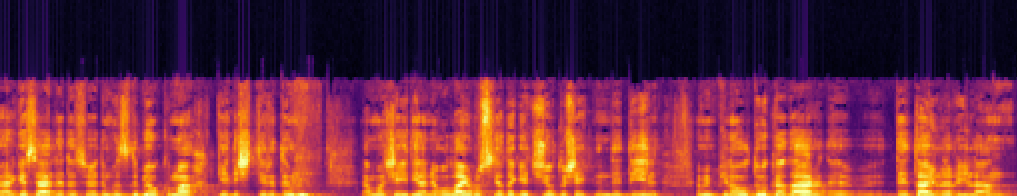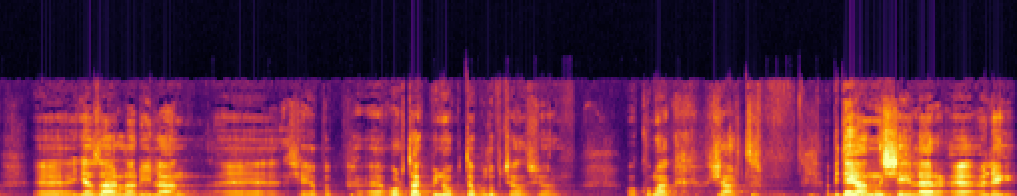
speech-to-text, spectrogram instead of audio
belgeselde de söyledim, hızlı bir okuma geliştirdim. Ama şey değil hani olay Rusya'da geçiyordu şeklinde değil. Mümkün olduğu kadar e, detaylarıyla, e, yazarlarıyla e, şey yapıp e, ortak bir nokta bulup çalışıyorum. Okumak şart. Bir de yanlış şeyler, e, öyle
